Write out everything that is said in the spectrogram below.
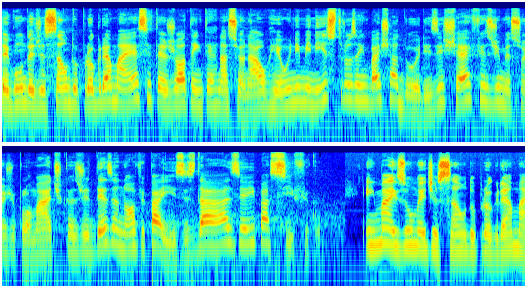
Segunda edição do programa STJ Internacional reúne ministros, embaixadores e chefes de missões diplomáticas de 19 países da Ásia e Pacífico. Em mais uma edição do programa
